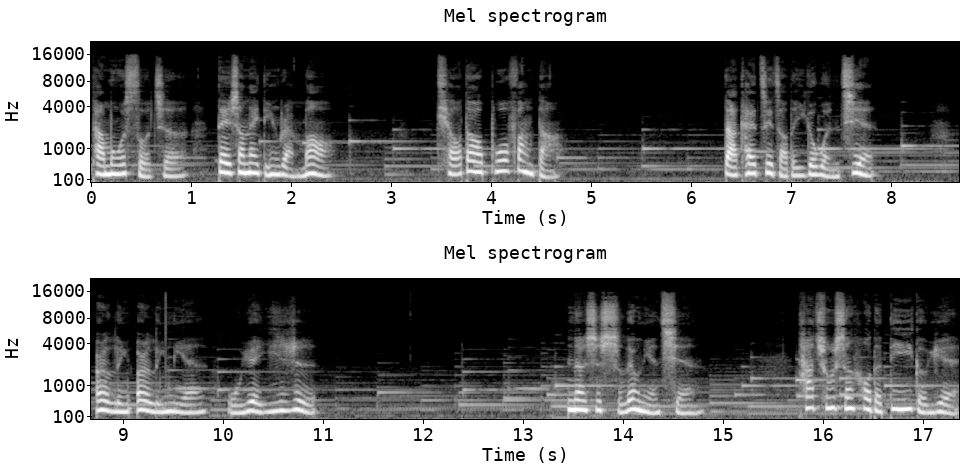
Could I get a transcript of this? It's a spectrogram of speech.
他摸索着戴上那顶软帽，调到播放档，打开最早的一个文件，二零二零年五月一日，那是十六年前，他出生后的第一个月。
